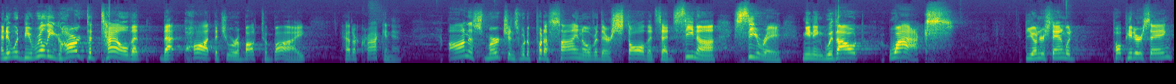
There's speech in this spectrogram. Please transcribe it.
and it would be really hard to tell that that pot that you were about to buy had a crack in it. Honest merchants would have put a sign over their stall that said, Sina sire, meaning without wax. Do you understand what Paul Peter is saying?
